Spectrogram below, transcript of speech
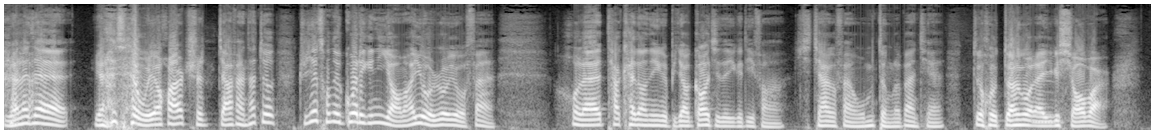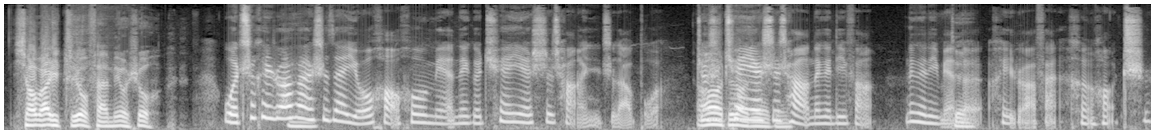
原来在原来在五月花吃加饭，他就直接从那锅里给你舀嘛，又有肉又有饭。后来他开到那个比较高级的一个地方加个饭，我们等了半天，最后端过来一个小碗儿，小碗里只有饭没有肉。我吃黑抓饭嗯是在友好后面那个劝业市场，你知道不？就哦是劝业市场那个地方，那个里面的黑抓饭很好吃，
